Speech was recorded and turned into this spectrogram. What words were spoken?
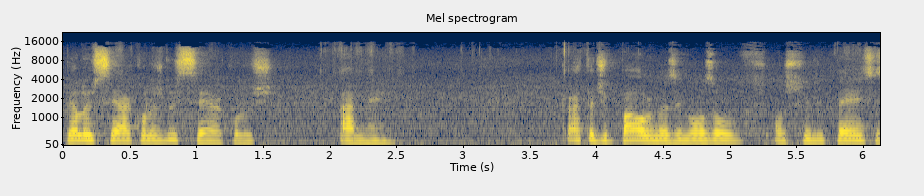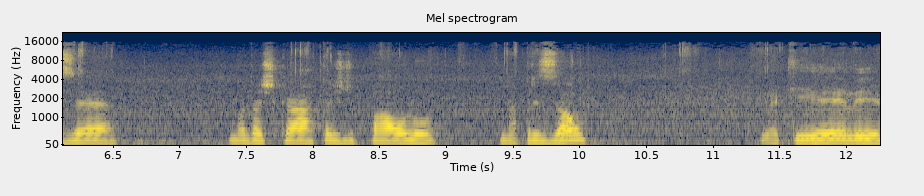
pelos séculos dos séculos. Amém. Carta de Paulo, meus irmãos, aos, aos Filipenses é uma das cartas de Paulo na prisão. E aqui ele,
